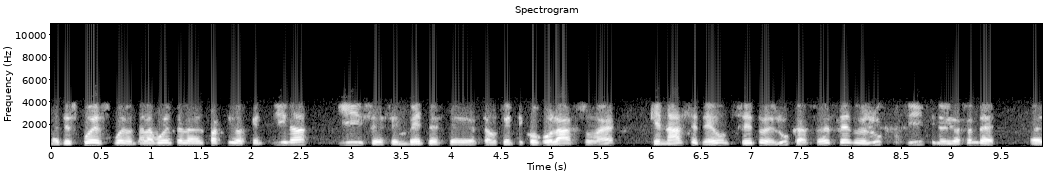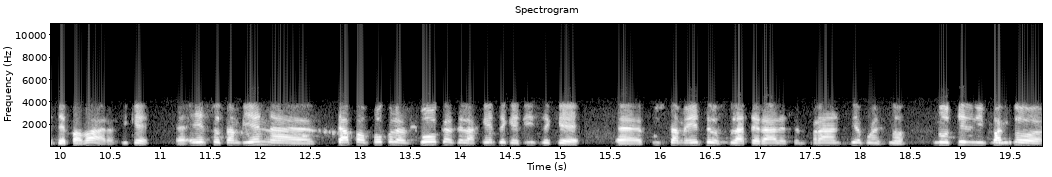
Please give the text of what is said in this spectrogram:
Eh, Después, bueno, da la vuelta al partido Argentina y se, se inventa este, este auténtico golazo, ¿eh? que nace de un centro de Lucas, ¿eh? centro de Lucas y finalización de, eh, de Pavar. Así que eso también tapa un poco las bocas de la gente que dice que eh, justamente los laterales en Francia pues no, no tienen impacto, eh,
